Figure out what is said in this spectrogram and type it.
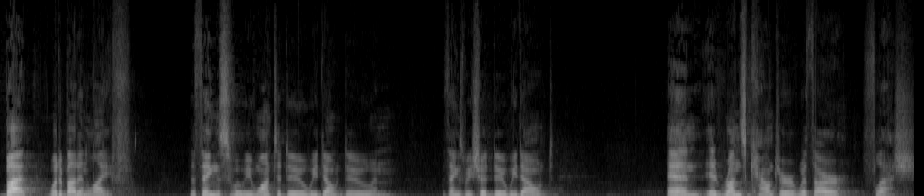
But what about in life? The things we want to do, we don't do, and the things we should do, we don't. And it runs counter with our flesh.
